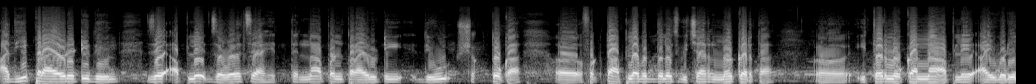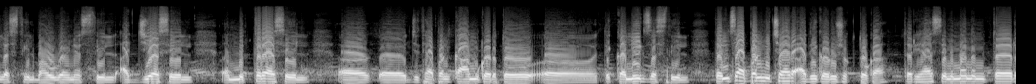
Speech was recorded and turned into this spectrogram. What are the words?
आधी प्रायोरिटी देऊन जे आपले जवळचे आहेत त्यांना आपण प्रायोरिटी देऊ शकतो का? फक्त आपल्याबद्दलच विचार न करता इतर लोकांना आपले आई वडील असतील भाऊ बहीण असतील आजी असेल मित्र असेल जिथे आपण काम करतो ते कलिग्ज असतील त्यांचा आपण विचार आधी करू शकतो का? तर ह्या सिनेमानंतर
